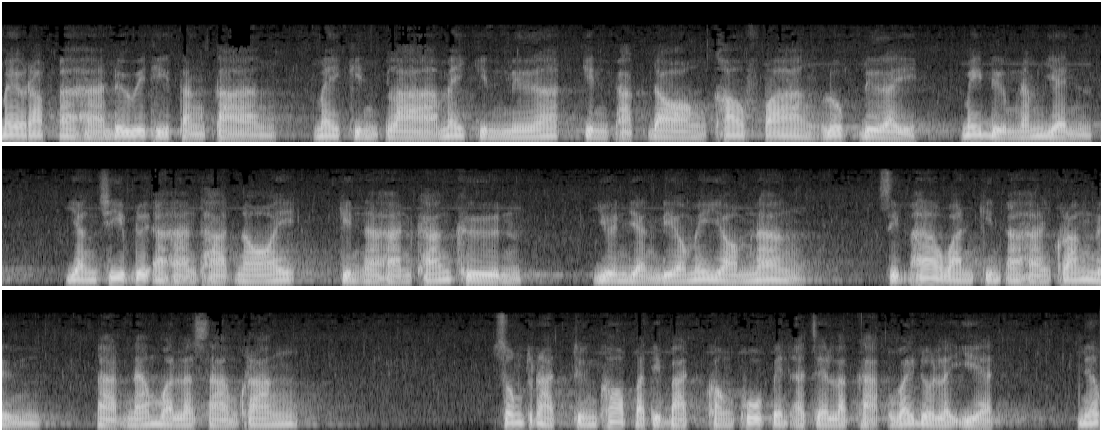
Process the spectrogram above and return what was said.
ไม่รับอาหารด้วยวิธีต่างๆ ไม่กินปลา ไม่กินเนื้อ กินผักดองข้าวฟ่าง ลูกเดือย ไม่ดื่มน้ำเย็น ยังชีพด้วยอาหารถาดน้อย กินอาหารค้างคืน ยืนอย่างเดียวไม่ยอมนั่งสิบห้าวันกินอาหารครั้งหนึ่ง อาบน้ำวันละสามครั้ง ทรงตรัสถึงข้อปฏิบัติของผู้เป็นอเจลกะไว้โดยละเอียด เนื้อ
